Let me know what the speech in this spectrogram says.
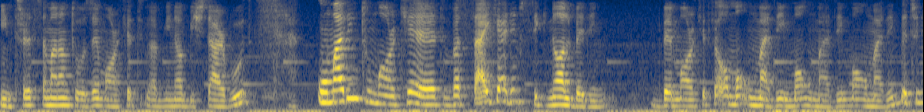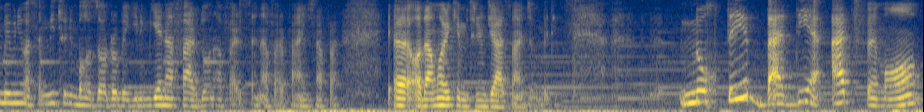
interest منم تو حوزه market و اینا بیشتر بود. اومدیم تو market و سعی کردیم سیگنال بدیم. به market که آقا ما اومدیم ما اومدیم ما اومدیم بتونیم ببینیم اصلا می‌تونیم بازار رو بگیریم. یه نفر دو نفر سه نفر پنج نفر آدم هایی که می‌تونیم جذب انجام بدیم. نقطه بعدی عطف ما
